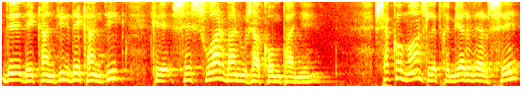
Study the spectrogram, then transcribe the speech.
des de Cantiques des Cantiques, que ce soir va nous accompagner. Ça commence le premier verset,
